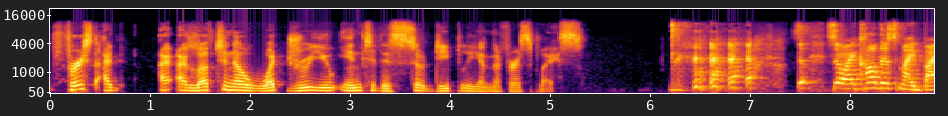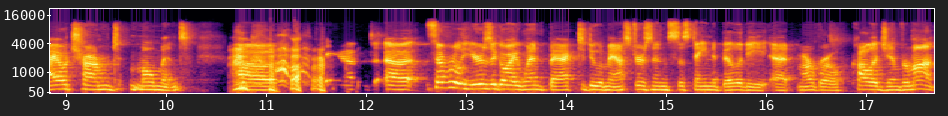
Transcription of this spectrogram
first, I I, would love to know what drew you into this so deeply in the first place. so, so I call this my biocharmed moment. Uh, and uh, several years ago, I went back to do a master's in sustainability at Marlboro College in Vermont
